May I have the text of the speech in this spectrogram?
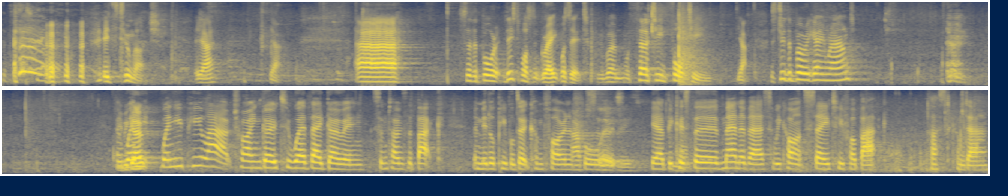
It's too much. It's too much. Yeah. Yeah. Uh, so the board. This wasn't great, was it? We went with 13, 14. Yeah. Let's do the burr again round. Here when go. You, when you peel out, try and go to where they're going. Sometimes the back, the middle people don't come far enough forward. Absolutely. Yeah, because the men are there, so we can't stay too far back. It has to come down.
